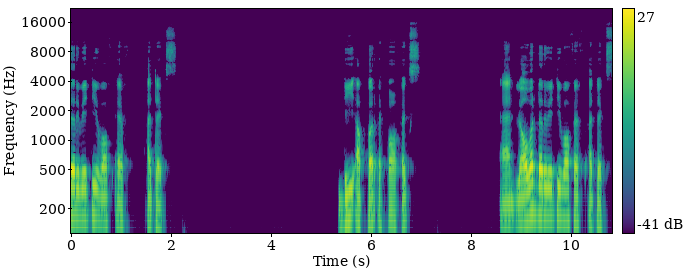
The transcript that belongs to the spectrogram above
derivative of f at x d upper f of x and lower derivative of f at x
